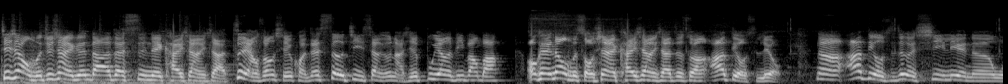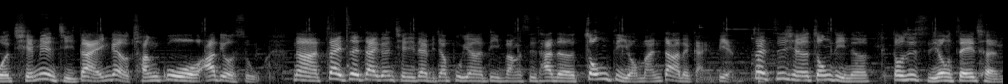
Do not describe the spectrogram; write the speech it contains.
接下来我们就先来跟大家在室内开箱一下这两双鞋款在设计上有哪些不一样的地方吧。OK，那我们首先来开箱一下这双 Adios 六。那 Adios 这个系列呢，我前面几代应该有穿过 Adios 五。那在这代跟前几代比较不一样的地方是它的中底有蛮大的改变。在之前的中底呢，都是使用这一层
